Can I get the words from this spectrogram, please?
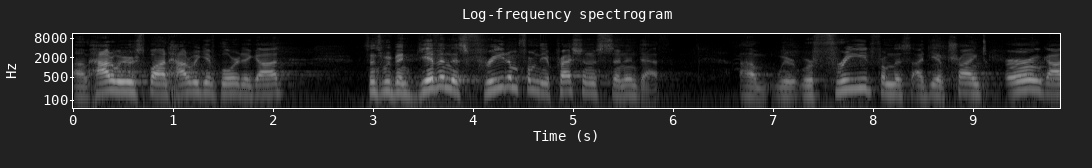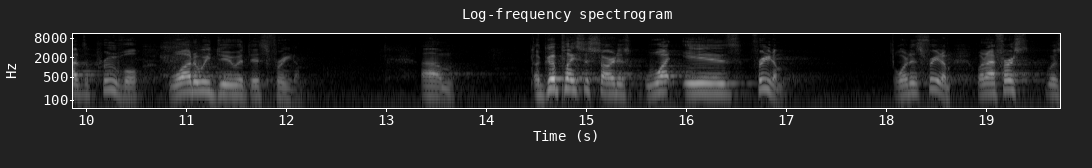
Um, how do we respond? How do we give glory to God? Since we've been given this freedom from the oppression of sin and death, um, we're, we're freed from this idea of trying to earn God's approval. What do we do with this freedom? Um, a good place to start is what is freedom? What is freedom? When I first was,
